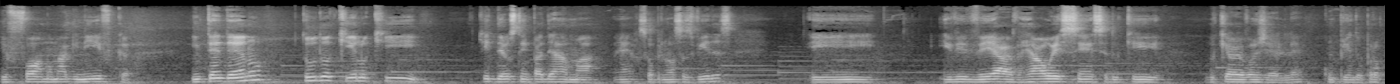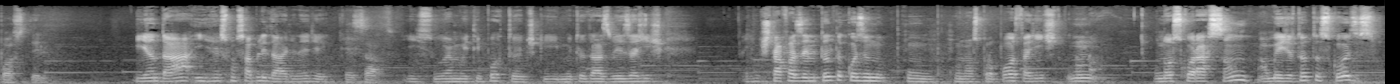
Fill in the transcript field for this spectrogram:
de forma magnífica, entendendo tudo aquilo que que Deus tem para derramar, né, sobre nossas vidas e e viver a real essência do que do que é o evangelho, né, cumprindo o propósito dele. E andar em responsabilidade, né, Diego? Exato. Isso é muito importante, que muitas das vezes a gente a gente está fazendo tanta coisa no- com, com o nosso propósito, a gente no- o nosso coração almeja tantas coisas,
